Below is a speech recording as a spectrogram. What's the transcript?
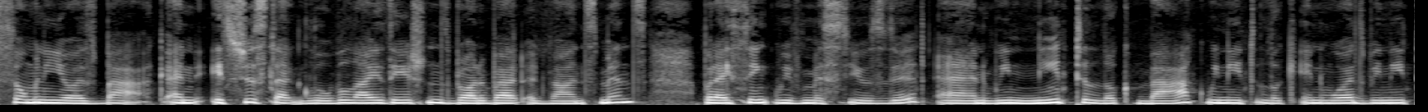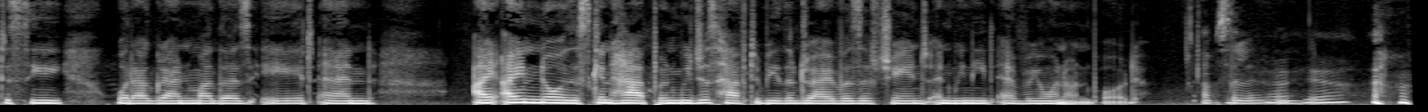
so many years back. And it's just that globalization's brought about advancements but i think we've misused it and we need to look back. We need to look inwards. We need to see what our grandmothers ate and I, I know this can happen. We just have to be the drivers of change and we need everyone on board. Absolutely. yeah.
